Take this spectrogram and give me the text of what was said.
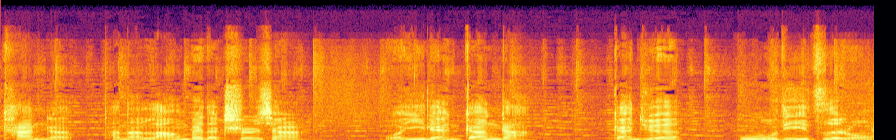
看着他那狼狈的吃相，我一脸尴尬，感觉无地自容。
